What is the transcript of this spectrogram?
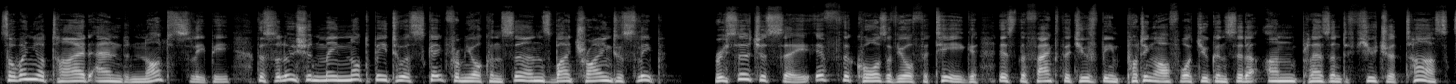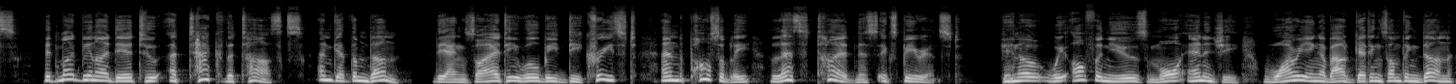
So when you're tired and not sleepy, the solution may not be to escape from your concerns by trying to sleep. Researchers say if the cause of your fatigue is the fact that you've been putting off what you consider unpleasant future tasks, it might be an idea to attack the tasks and get them done. The anxiety will be decreased and possibly less tiredness experienced. You know, we often use more energy worrying about getting something done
